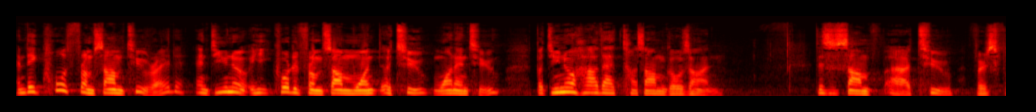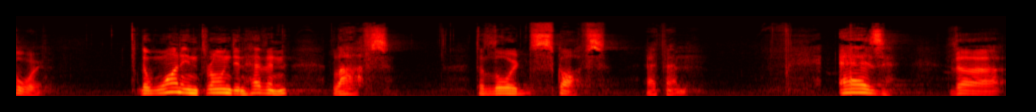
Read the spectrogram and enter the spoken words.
And they quote from Psalm 2, right? And do you know, he quoted from Psalm 1, uh, 2, 1 and 2, but do you know how that t- psalm goes on? This is Psalm uh, 2, verse 4. The one enthroned in heaven laughs the Lord scoffs at them. As the,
